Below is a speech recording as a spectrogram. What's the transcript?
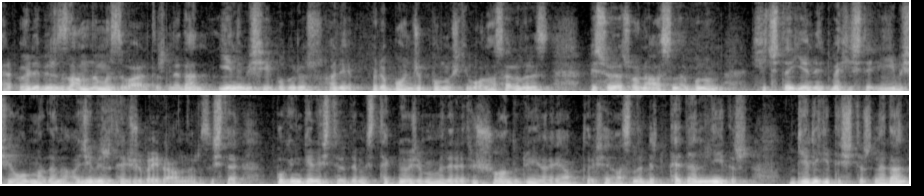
Yani öyle bir zannımız vardır. Neden? Yeni bir şey buluruz. Hani böyle boncuk bulmuş gibi ona sarılırız. Bir süre sonra aslında bunun hiç de yeni ve hiç de iyi bir şey olmadığını acı bir tecrübeyle anlarız. İşte bugün geliştirdiğimiz teknoloji ve medeniyetin şu anda dünyaya yaptığı şey aslında bir tedennidir. Geri gidiştir. Neden?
